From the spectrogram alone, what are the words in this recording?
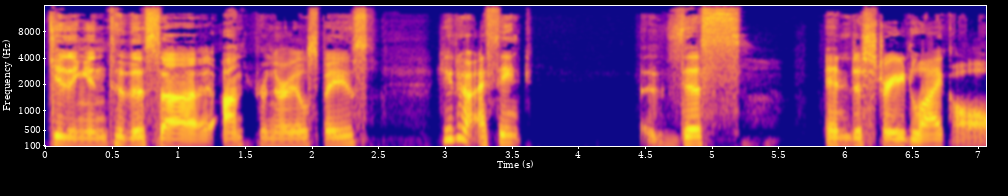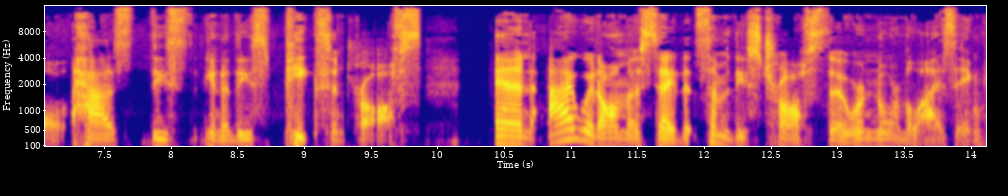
getting into this uh, entrepreneurial space? You know, I think this industry, like all, has these, you know, these peaks and troughs. And I would almost say that some of these troughs, though, are normalizing.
